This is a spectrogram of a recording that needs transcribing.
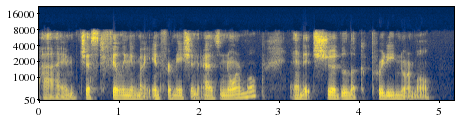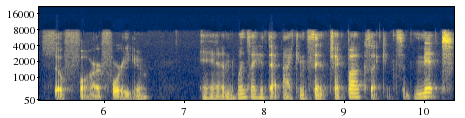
I'm just filling in my information as normal, and it should look pretty normal so far for you. And once I hit that I consent checkbox, I can submit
